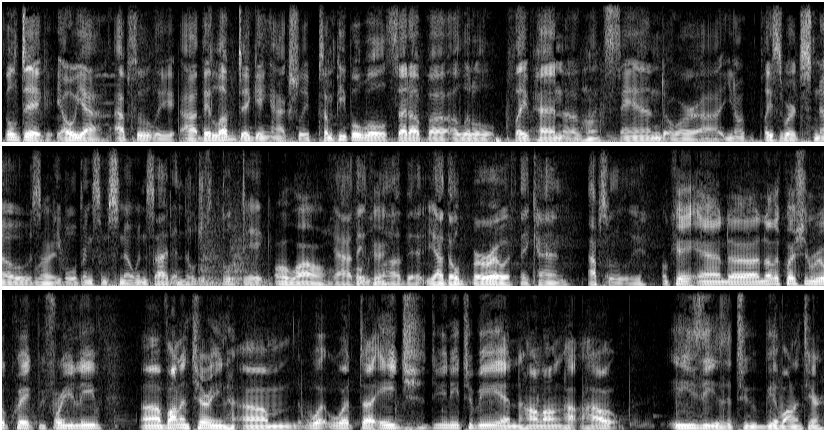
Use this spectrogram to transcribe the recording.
They'll dig. Oh yeah, absolutely. Uh, they love digging. Actually, some people will set up a, a little playpen of like sand or uh, you know places where it snows. Uh-huh. Right. People will bring some snow inside, and they'll just they'll dig. Oh wow! Yeah, they okay. love it. Yeah, they'll burrow if they can. Absolutely. Okay, and uh, another question, real quick, before you leave. Uh, volunteering. Um, what what uh, age do you need to be, and how long? How, how easy is it to be a volunteer?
